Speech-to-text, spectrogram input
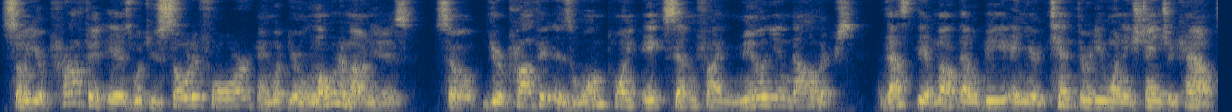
So your profit is what you sold it for and what your loan amount is. So your profit is $1.875 million. That's the amount that will be in your 1031 exchange account.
